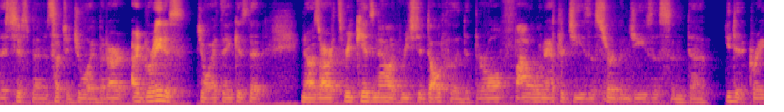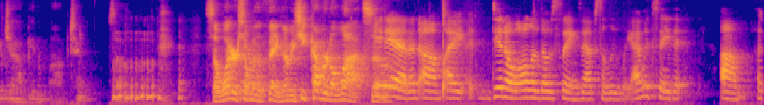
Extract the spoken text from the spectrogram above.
it's just been such a joy. But our, our greatest joy, I think, is that, you know, as our three kids now have reached adulthood, that they're all following after Jesus, serving Jesus, and uh, you did a great job being a mom too. So. So what are some of the things? I mean, she covered a lot. So she did, and um, I did all of those things. Absolutely, I would say that um, uh,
